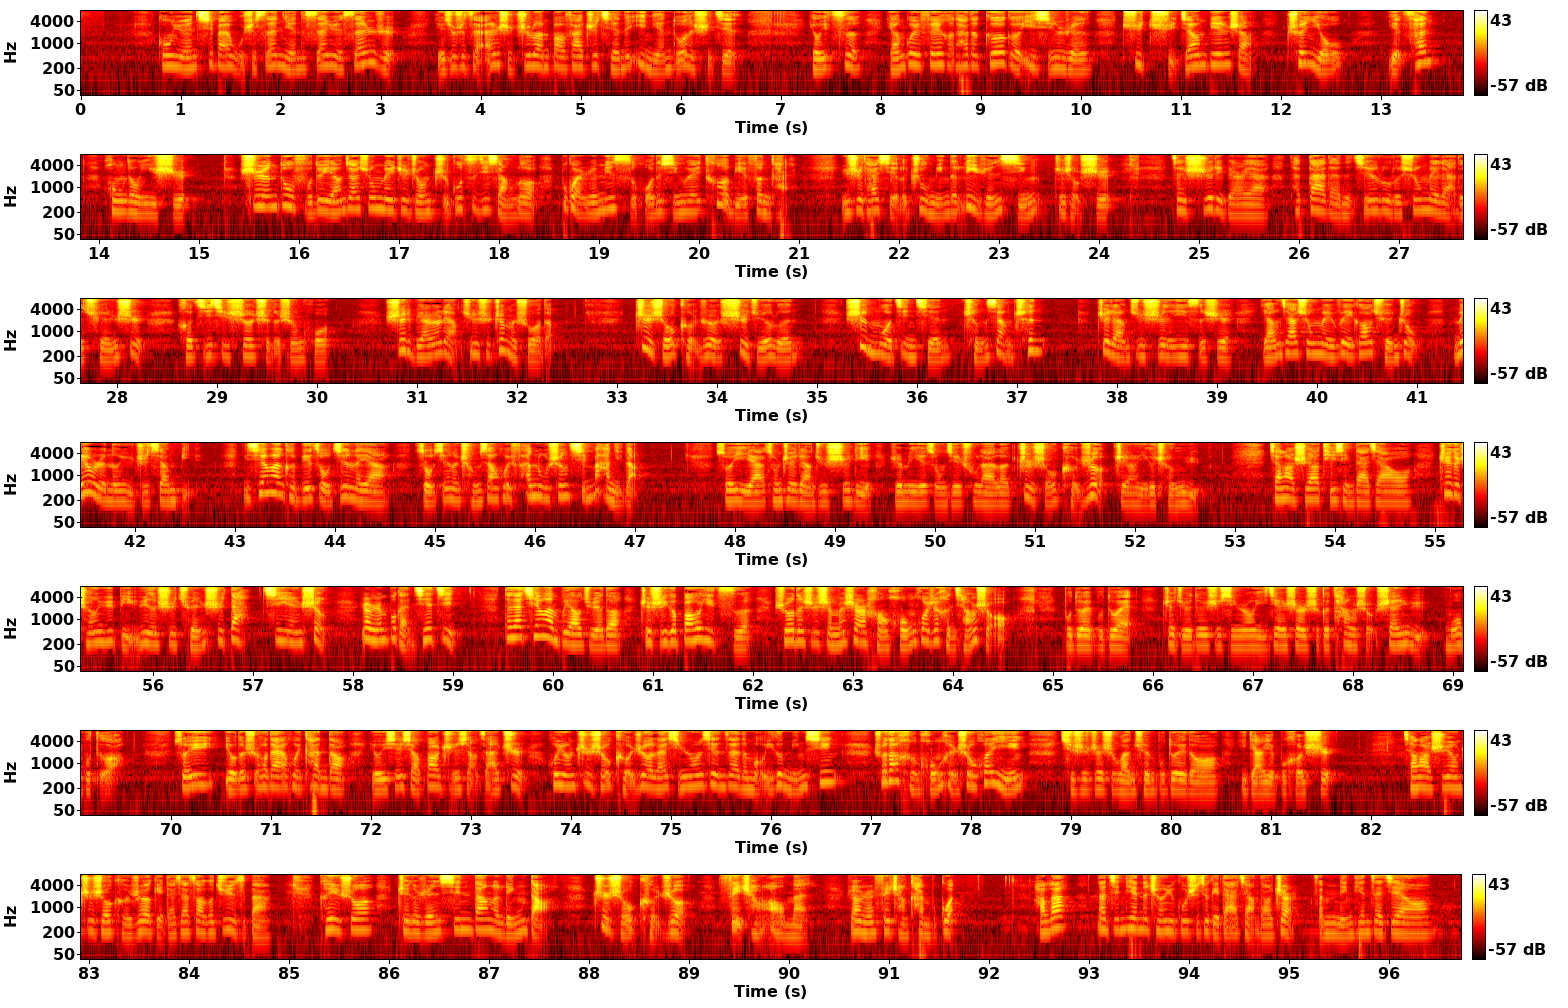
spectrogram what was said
公元七百五十三年的三月三日，也就是在安史之乱爆发之前的一年多的时间，有一次，杨贵妃和她的哥哥一行人去曲江边上春游野餐。轰动一时，诗人杜甫对杨家兄妹这种只顾自己享乐、不管人民死活的行为特别愤慨，于是他写了著名的《丽人行》这首诗。在诗里边呀，他大胆地揭露了兄妹俩的权势和极其奢侈的生活。诗里边有两句是这么说的：“炙手可热势绝伦，慎莫近前丞相嗔。”这两句诗的意思是，杨家兄妹位高权重，没有人能与之相比。你千万可别走近了呀！走近了，丞相会发怒生气骂你的。所以呀，从这两句诗里，人们也总结出来了“炙手可热”这样一个成语。蒋老师要提醒大家哦，这个成语比喻的是权势大、气焰盛，让人不敢接近。大家千万不要觉得这是一个褒义词，说的是什么事儿很红或者很抢手。不对，不对，这绝对是形容一件事儿是个烫手山芋，摸不得。所以，有的时候大家会看到有一些小报纸、小杂志会用“炙手可热”来形容现在的某一个明星，说他很红、很受欢迎。其实这是完全不对的哦，一点也不合适。蒋老师用“炙手可热”给大家造个句子吧，可以说这个人新当了领导，炙手可热，非常傲慢，让人非常看不惯。好了，那今天的成语故事就给大家讲到这儿，咱们明天再见哦。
